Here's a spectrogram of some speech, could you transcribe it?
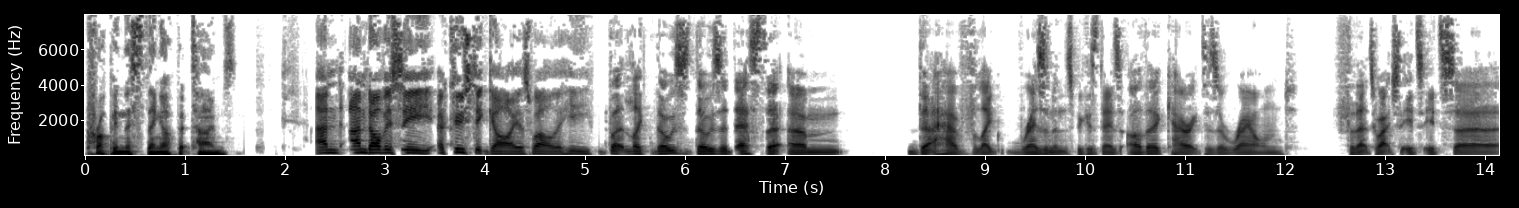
propping this thing up at times. And, and obviously acoustic guy as well. He, but like those, those are deaths that, um, that have like resonance because there's other characters around for that to actually, it's, it's, uh,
